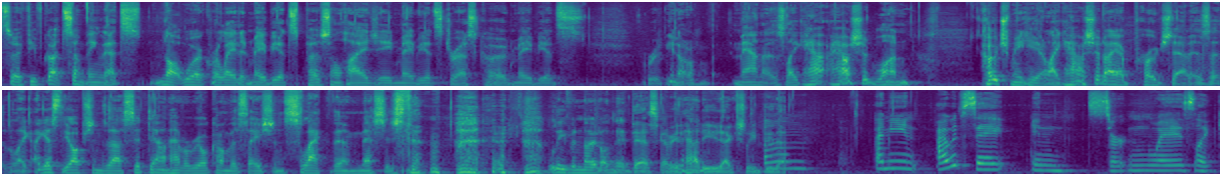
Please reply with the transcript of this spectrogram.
so if you've got something that's not work related, maybe it's personal hygiene, maybe it's dress code, maybe it's you know manners. Like how how should one coach me here? Like how should I approach that? Is it like I guess the options are sit down, have a real conversation, Slack them, message them, leave a note on their desk. I mean, how do you actually do that? Um, I mean, I would say in certain ways, like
